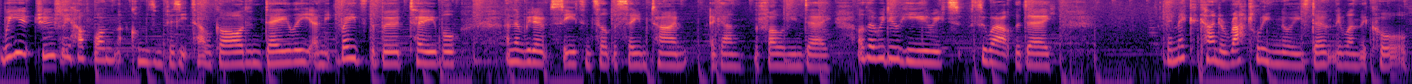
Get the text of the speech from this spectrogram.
we usually have one that comes and visits our garden daily and it raids the bird table and then we don't see it until the same time again the following day. Although we do hear it throughout the day. They make a kind of rattling noise, don't they, when they call?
